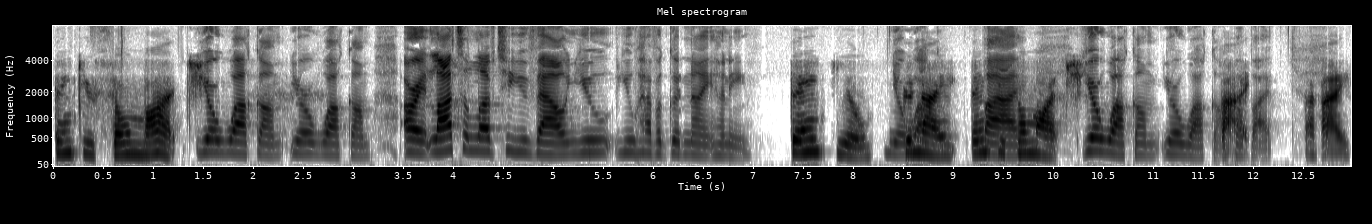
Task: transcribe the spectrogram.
Thank you so much. You're welcome. You're welcome. All right, lots of love to you, Val. and You you have a good night, honey. Thank you. You're Good welcome. night. Thank Bye. you so much. You're welcome. You're welcome. Bye. Bye-bye. Bye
